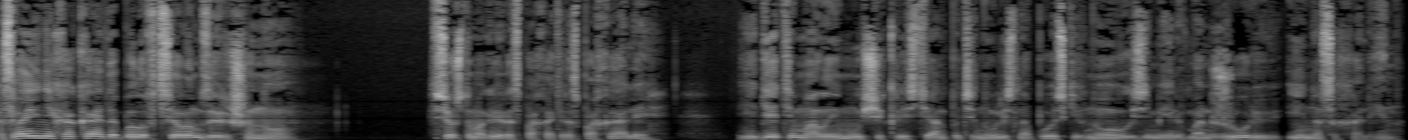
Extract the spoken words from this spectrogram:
Освоение Хоккайдо было в целом завершено. Все, что могли распахать, распахали, и дети малоимущих крестьян потянулись на поиски новых земель в Манчжурию и на Сахалин.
